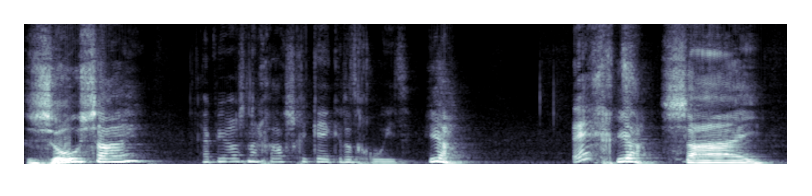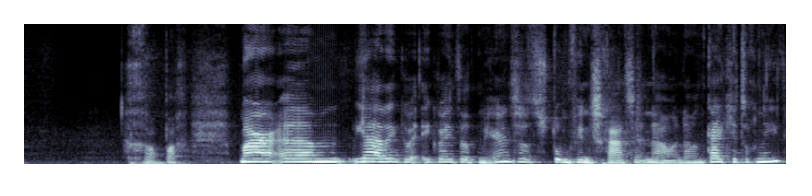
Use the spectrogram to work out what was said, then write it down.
zo saai. Heb je wel eens naar gras gekeken dat groeit? Ja, Echt? ja, saai. Grappig. Maar ehm, ja, ik, ik weet dat meer. En dat stom vinden schaatsen. Nou, en dan kijk je toch niet?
